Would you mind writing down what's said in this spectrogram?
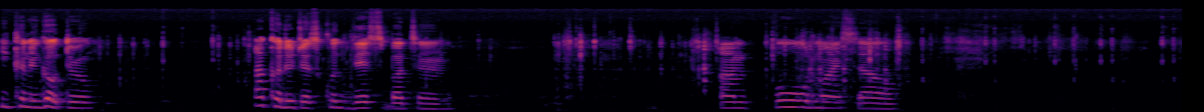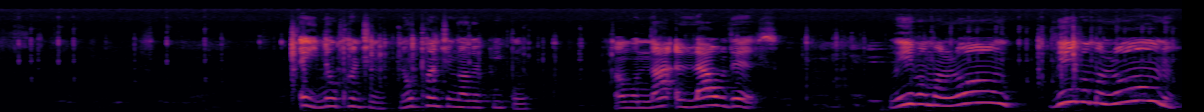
he couldn't go through. I could have just clicked this button. I'm fooled myself. Hey, no punching. No punching other people. I will not allow this. Leave him alone. Leave him alone.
